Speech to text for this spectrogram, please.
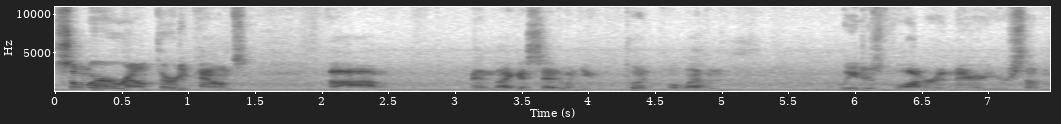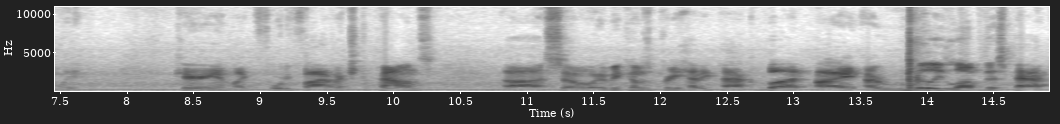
somewhere around 30 pounds. Um, and like I said, when you put 11 liters of water in there, you're suddenly carrying like 45 extra pounds. Uh, so it becomes a pretty heavy pack. But I, I really love this pack,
